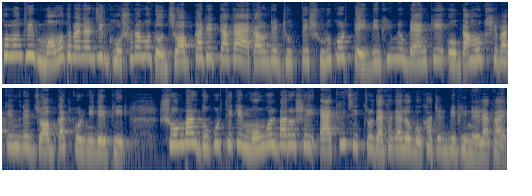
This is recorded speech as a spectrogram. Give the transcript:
মুখ্যমন্ত্রী মমতা ব্যানার্জির ঘোষণা মতো জব কার্ডের টাকা অ্যাকাউন্টে ঢুকতে শুরু করতেই বিভিন্ন ব্যাংকে ও গ্রাহক সেবা কেন্দ্রে জব কার্ড কর্মীদের ভিড়। সোমবার দুপুর থেকে মঙ্গলবারও সেই একই চিত্র দেখা গেল গোঘাটের বিভিন্ন এলাকায়।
